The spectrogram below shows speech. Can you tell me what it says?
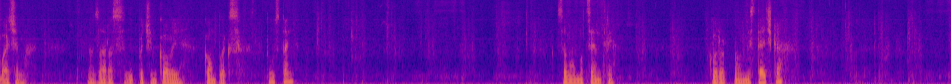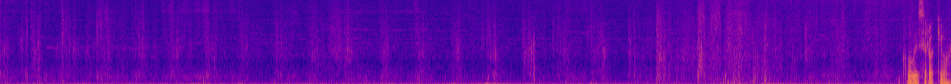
Бачимо зараз відпочинковий комплекс Тустань. В самому центрі курортного містечка. Колись років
